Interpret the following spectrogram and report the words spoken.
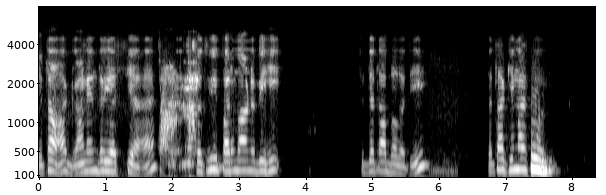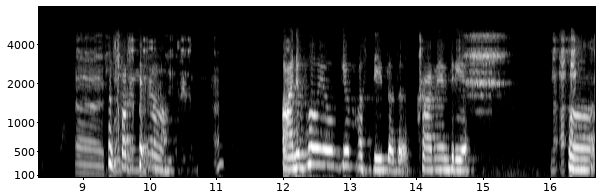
यथा घ्राणेन्द्रियस्य पृथ्वीपरमाणुभिः सिद्धता भवति। तथा किमर्थं हम्म। अनुभवयोग्यम् अस्ति तद् अ-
